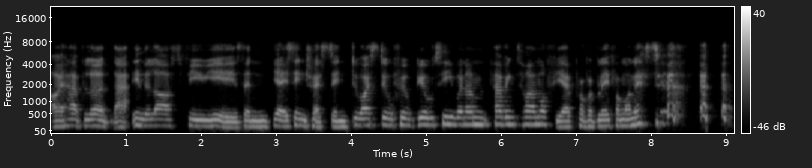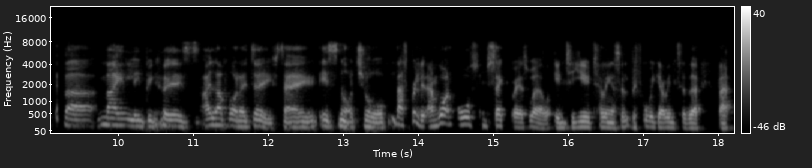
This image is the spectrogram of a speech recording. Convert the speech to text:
I have learned that in the last few years. And yeah, it's interesting. Do I still feel guilty when I'm having time off? Yeah, probably, if I'm honest. but mainly because I love what I do. So it's not a chore. That's brilliant. And what an awesome segue as well into you telling us before we go into the that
